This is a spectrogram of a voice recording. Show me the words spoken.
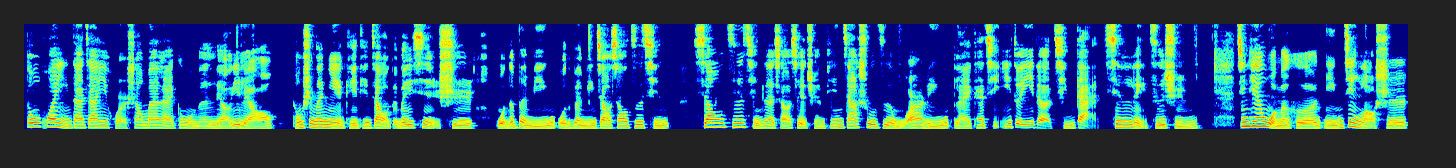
都欢迎大家一会儿上麦来跟我们聊一聊。同时呢，你也可以添加我的微信，是我的本名，我的本名叫肖姿琴。肖姿琴的小写全拼加数字五二零，来开启一对一的情感心理咨询。今天我们和宁静老师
